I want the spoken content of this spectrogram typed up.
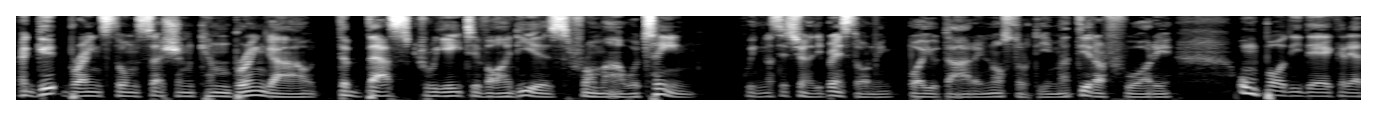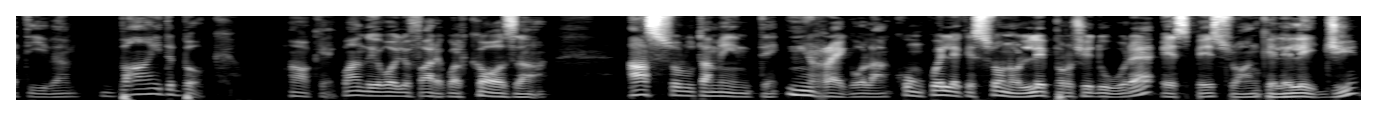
A good brainstorm session can bring out the best creative ideas from our team. Quindi una sessione di brainstorming può aiutare il nostro team a tirar fuori un po' di idee creative. By the book. Ok, quando io voglio fare qualcosa assolutamente in regola con quelle che sono le procedure e spesso anche le leggi,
